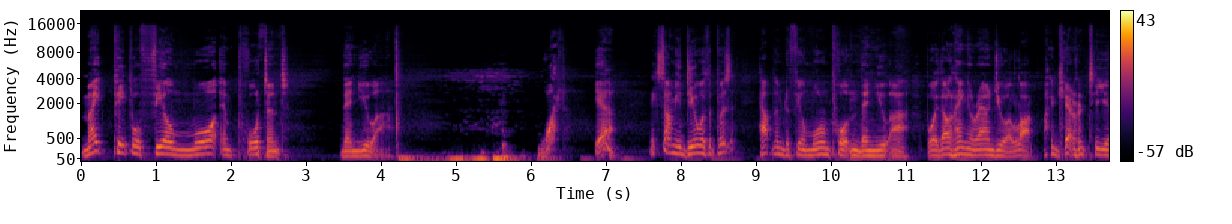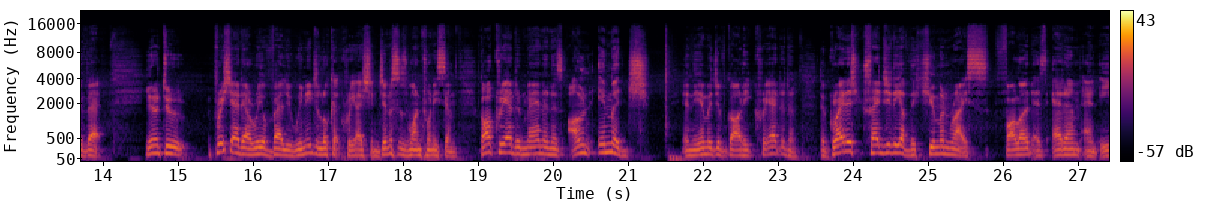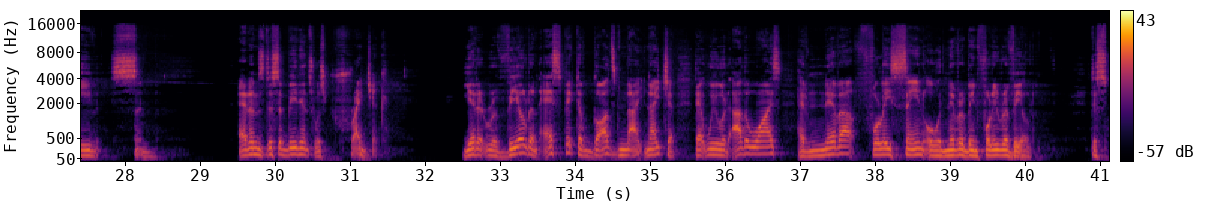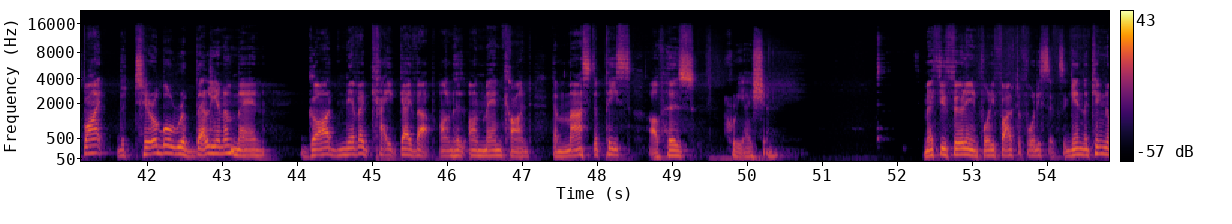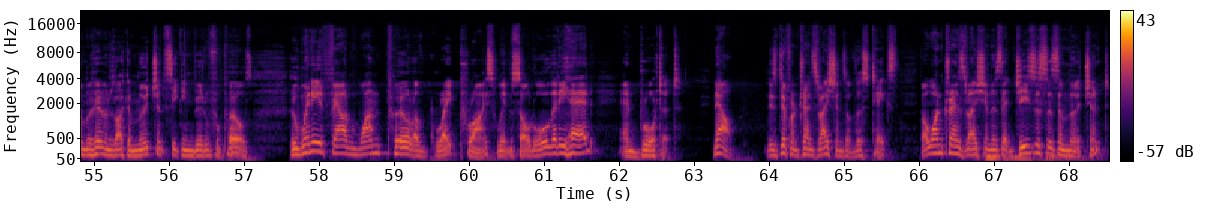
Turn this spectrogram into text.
Make people feel more important than you are. What? Yeah. Next time you deal with a person, help them to feel more important than you are. Boy, they'll hang around you a lot. I guarantee you that. You know, to appreciate our real value, we need to look at creation. Genesis 1:27. God created man in his own image. In the image of God, he created him. The greatest tragedy of the human race followed as Adam and Eve sinned. Adam's disobedience was tragic, yet it revealed an aspect of God's na- nature that we would otherwise have never fully seen or would never have been fully revealed. Despite the terrible rebellion of man, God never gave up on, his, on mankind, the masterpiece of his creation. Matthew 13, 45 to 46. Again, the kingdom of heaven is like a merchant seeking beautiful pearls, who when he had found one pearl of great price, went and sold all that he had and brought it. Now, there's different translations of this text, but one translation is that Jesus is a merchant.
